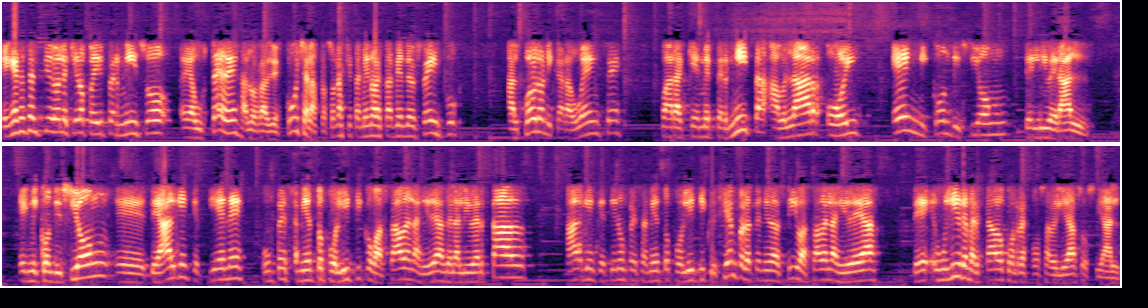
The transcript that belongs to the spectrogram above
En ese sentido, yo le quiero pedir permiso eh, a ustedes, a los radioescuchas, a las personas que también nos están viendo en Facebook, al pueblo nicaragüense, para que me permita hablar hoy en mi condición de liberal, en mi condición eh, de alguien que tiene un pensamiento político basado en las ideas de la libertad, alguien que tiene un pensamiento político y siempre lo he tenido así, basado en las ideas de un libre mercado con responsabilidad social.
